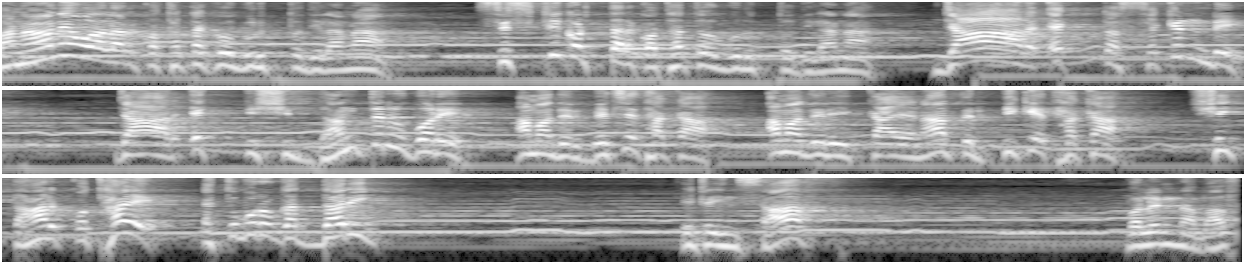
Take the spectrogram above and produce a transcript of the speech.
বানানেওয়ালার কথাটাকেও গুরুত্ব দিলা না, সৃষ্টিকর্তার কথাতেও গুরুত্ব দিলা না। যার একটা সেকেন্ডে, যার একটি সিদ্ধান্তের উপরে আমাদের বেঁচে থাকা, আমাদের এই কায়নাতের টিকে থাকা, সেই তার কথায় এত বড় গাদ্দারি? এটা ইনসাফ। বলেন না বাফ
